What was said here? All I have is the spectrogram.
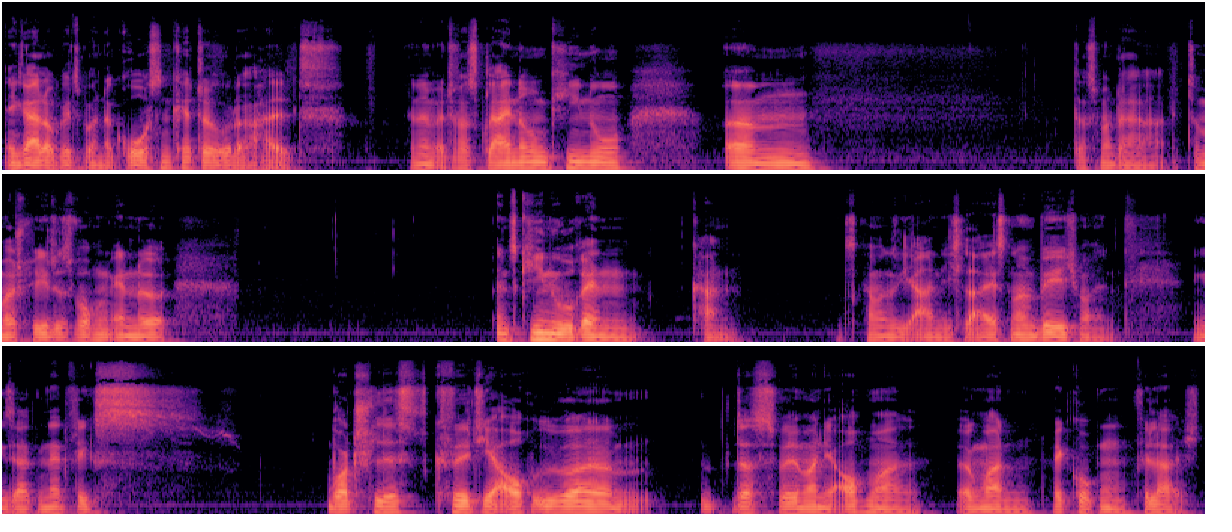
Egal ob jetzt bei einer großen Kette oder halt in einem etwas kleineren Kino. Ähm, dass man da zum Beispiel jedes Wochenende ins Kino rennen kann. Das kann man sich A nicht leisten und B, ich meine, wie gesagt, Netflix Watchlist quillt ja auch über. Das will man ja auch mal irgendwann weggucken, vielleicht.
